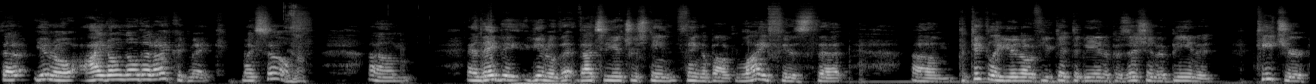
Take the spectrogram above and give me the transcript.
that, you know, I don't know that I could make myself. Yeah. Um, and they be, you know, that, that's the interesting thing about life is that, um, particularly, you know, if you get to be in a position of being a teacher,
